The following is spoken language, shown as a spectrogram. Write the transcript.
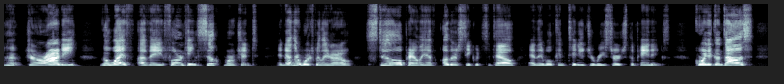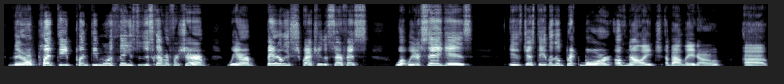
Gherardini, the wife of a Florentine silk merchant, and other works by Leonardo, still apparently have other secrets to tell, and they will continue to research the paintings. According to Gonzalez, there are plenty, plenty more things to discover for sure. We are barely scratching the surface. What we are saying is, is just a little brick more of knowledge about Leonardo, uh,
